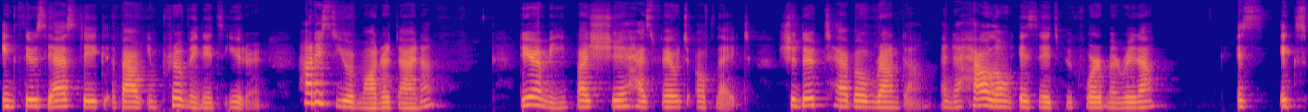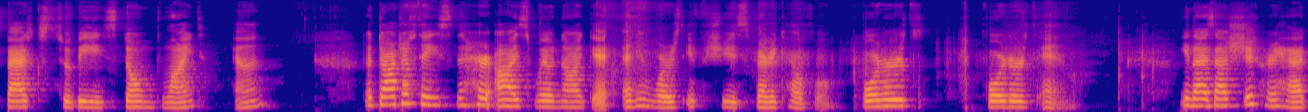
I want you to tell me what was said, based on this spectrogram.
enthusiastic about improving it either. How is your mother, Dinah? Dear me, but she has failed of late. She looked terrible rundown. And how long is it before Marilla is expects to be stone blind, Anne? The doctor thinks that her eyes will not get any worse if she is very careful. Borders, borders in. Eliza shook her head.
